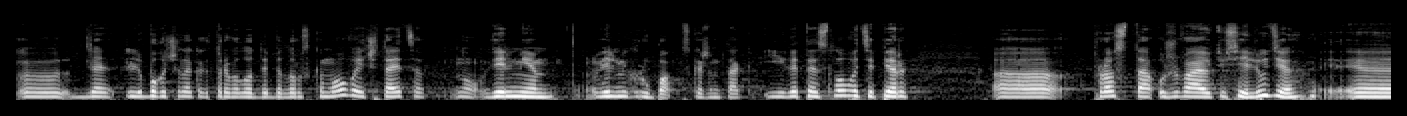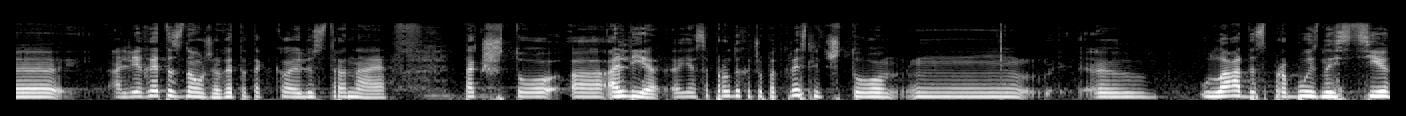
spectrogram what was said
э, для любога чалавека который валодае беларускай мовай чытаецца ну, вельмі вельмі груба скажем так. І гэтае слово цяпер э, просто ўжываюць усе людзі э, але гэта зноў жа гэта такая ілюстраная так что э, але я сапраўды хочу падкрэсліць что э, улада спрабуе знайсці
